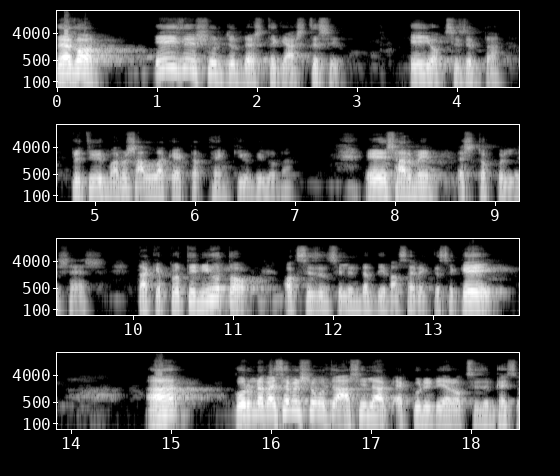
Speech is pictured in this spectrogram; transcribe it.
তো এখন এই যে সূর্য দেশ থেকে আসতেছে, এই অক্সিজেনটা পৃথিবীর মানুষ আল্লাহকে একটা থ্যাংক ইউ দিল না। এ শারমিন স্টক করলে শেষ। তাকে প্রতিনিয়ত অক্সিজেন সিলিন্ডার দিয়ে বাসায় রাখতেছে কে? আর করোনা বাইসাবের সময় আশি লাখ এক কোটি টাকার অক্সিজেন খাইছ।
